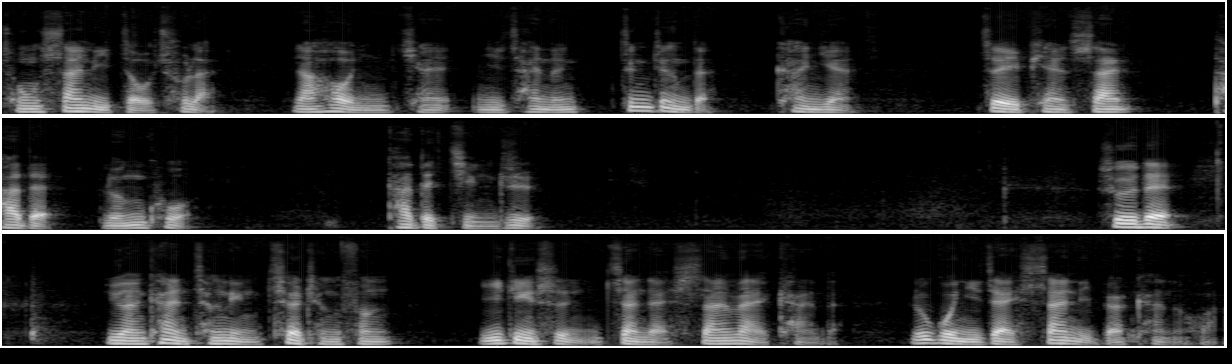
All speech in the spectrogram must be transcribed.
从山里走出来，然后你才你才能真正的看见这一片山它的轮廓、它的景致。说的远看成岭侧成峰，一定是你站在山外看的。如果你在山里边看的话，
